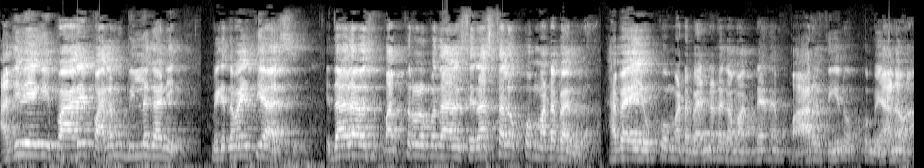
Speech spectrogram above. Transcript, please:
අධිවේගී පාරේ පළමු බිල්ල ගනි. මේක තමයි ඉතිහාසය. එදා දවසේ පත්තරවල ප්‍රධාන සිරස්තල ඔක්කොම මට බැලුවා. හැබැයි ඒ ඔක්කොම මට බැන්නට කමක් නැහැ. දැන් පාර තියෙන ඔක්කොම යනවා.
